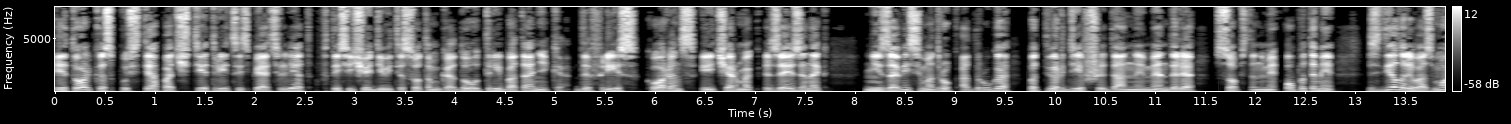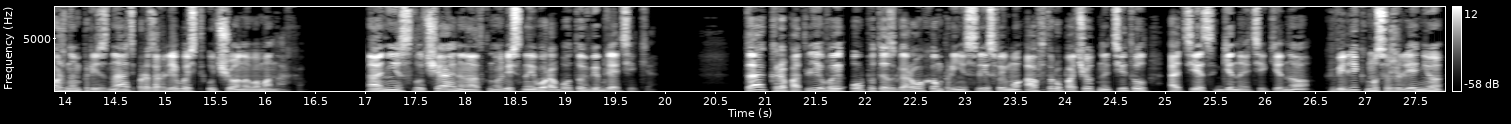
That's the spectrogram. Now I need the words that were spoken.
И только спустя почти 35 лет, в 1900 году, три ботаника — Де Фрис, Коренс и Чермак Зейзенек, независимо друг от друга подтвердившие данные Менделя собственными опытами, сделали возможным признать прозорливость ученого-монаха. Они случайно наткнулись на его работу в библиотеке. Так кропотливые опыты с горохом принесли своему автору почетный титул «Отец генетики», но, к великому сожалению,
